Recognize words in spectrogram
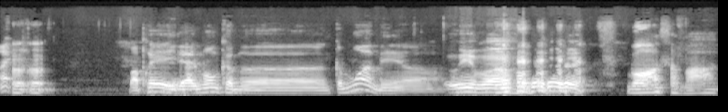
Mm, mm. Bon, après, il est allemand comme, euh, comme moi, mais euh, Oui, voilà. Bon, ça va.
